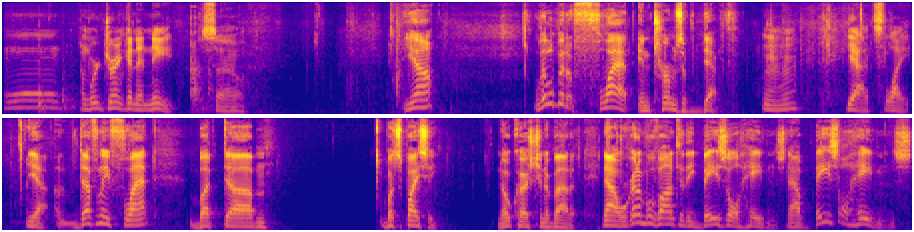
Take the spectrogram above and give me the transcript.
And we're drinking it neat. So Yeah, a little bit of flat in terms of depth. Mhm. Yeah, it's light. Yeah, definitely flat, but um, but spicy. No question about it. Now we're going to move on to the Basil Hayden's. Now Basil Hayden's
